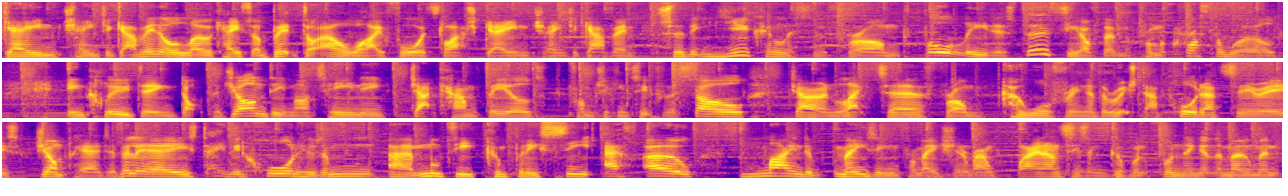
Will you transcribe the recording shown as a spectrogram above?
Game Changer Gavin, all lowercase, or bit.ly forward slash Game Changer Gavin, so that you can listen from thought leaders, 30 of them from across the world including Dr. John Demartini, Jack Canfield from Chicken Soup for the Soul, Sharon Lechter from co authoring of the Rich Dad Poor Dad series, Jean Pierre de Villiers, David Horn, who's a uh, multi company CFO mind of amazing information around finances and government funding at the moment.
